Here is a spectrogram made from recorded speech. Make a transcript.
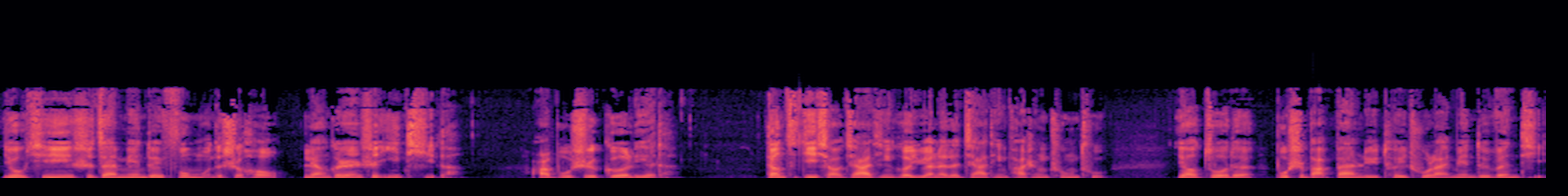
尤其是在面对父母的时候，两个人是一体的，而不是割裂的。当自己小家庭和原来的家庭发生冲突，要做的不是把伴侣推出来面对问题。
